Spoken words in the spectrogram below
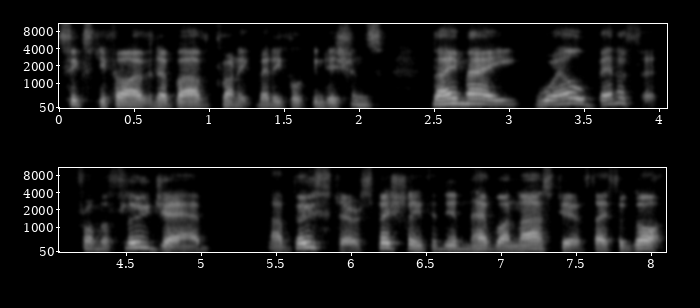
65 and above chronic medical conditions, they may well benefit from a flu jab, a booster, especially if they didn't have one last year, if they forgot.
